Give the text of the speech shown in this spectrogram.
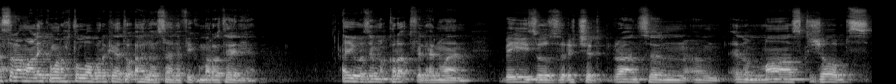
السلام عليكم ورحمة الله وبركاته. أهلا وسهلا فيكم مرة ثانية. أيوة زي ما قرأت في العنوان. بيزوس ريتشارد برانسون إيلون ماسك جوبز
